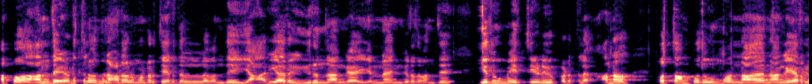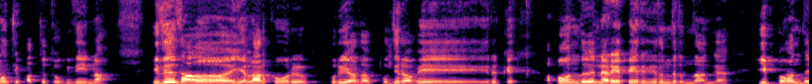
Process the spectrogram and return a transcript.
அப்போ அந்த இடத்துல வந்து நாடாளுமன்ற தேர்தலில் வந்து யார் யார் இருந்தாங்க என்னங்கிறத வந்து எதுவுமே தெளிவுபடுத்தலை. ஆனால் பொத்தாம் பொதுவுமா நான் நாங்கள் இரநூத்தி பத்து தொகுதின்னா இதுதான் எல்லாருக்கும் ஒரு புரியாத புதிராகவே இருக்குது அப்போ வந்து நிறைய பேர் இருந்திருந்தாங்க. இப்போ வந்து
